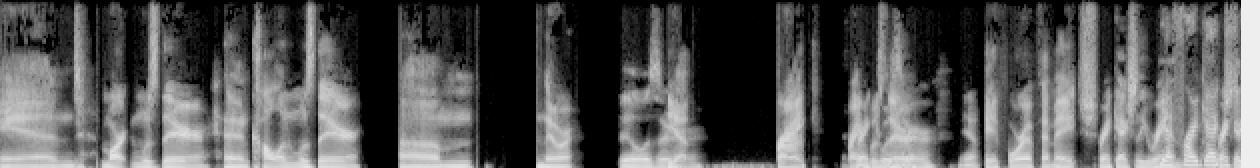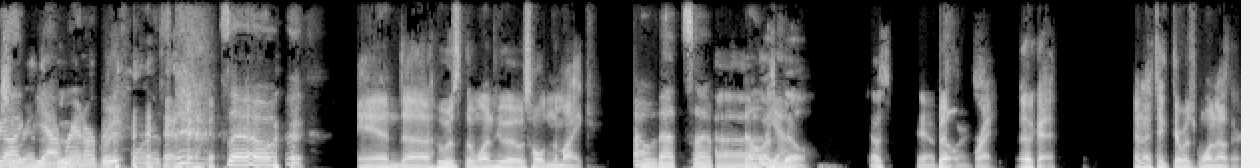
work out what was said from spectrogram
And Martin was there and Colin was there. Um, and there were Bill was there. Yeah. Frank. Frank, was, there. Yeah. K4FMH. Frank actually ran. yeah, Frank actually, actually ran yeah, booth, ran our booth right. for us. so, And, uh, who was the one who was holding the mic? oh, that's uh, Uh, Bill, that was yeah. Bill. That was yeah. Bill. Barnes. Right. Okay. And I think there was one other.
